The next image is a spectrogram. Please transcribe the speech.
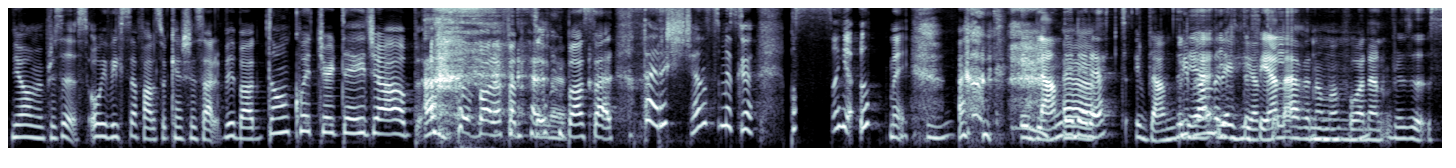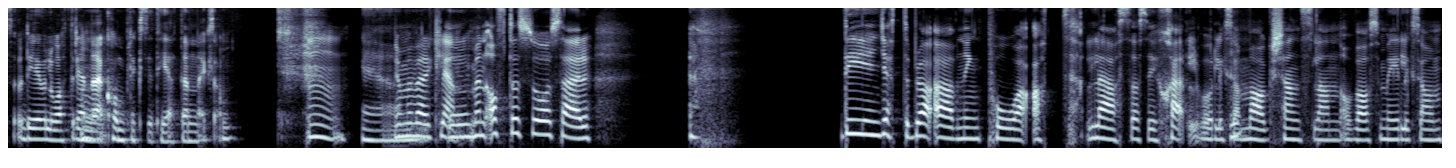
ja men precis. Och i vissa fall så kanske så här, vi bara don't quit your day job. bara för att du bara så här, det känns som jag ska bara säga upp mig. Mm. Ibland är det rätt, ibland är ibland det är det jättefel helt... även om man får mm. den. Precis. Och det är väl återigen mm. den här mm. komplexiteten. Liksom. Mm. Um, ja men verkligen. Mm. Men ofta så, så här, det är en jättebra övning på att läsa sig själv och liksom magkänslan och vad som är liksom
